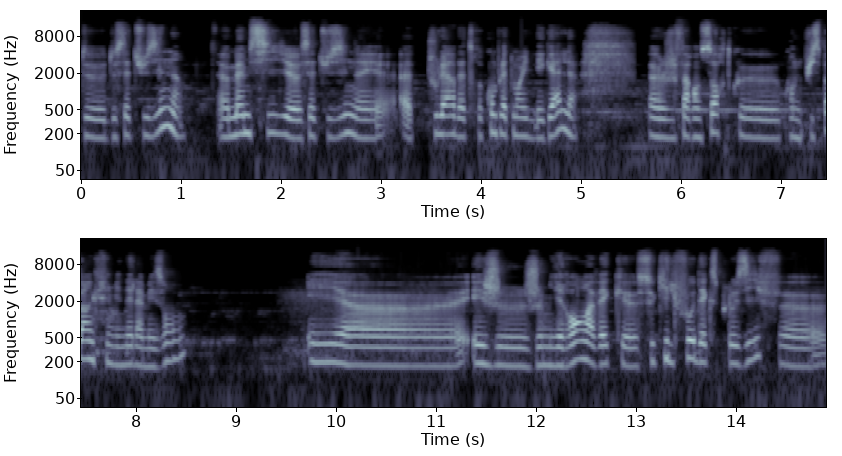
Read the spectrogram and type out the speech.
de, cette usine. Euh, même si euh, cette usine a tout l'air d'être complètement illégale, euh, je vais faire en sorte qu'on ne puisse pas incriminer la maison. Et, euh, et je, m'y rends avec euh, ce qu'il faut d'explosifs euh,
